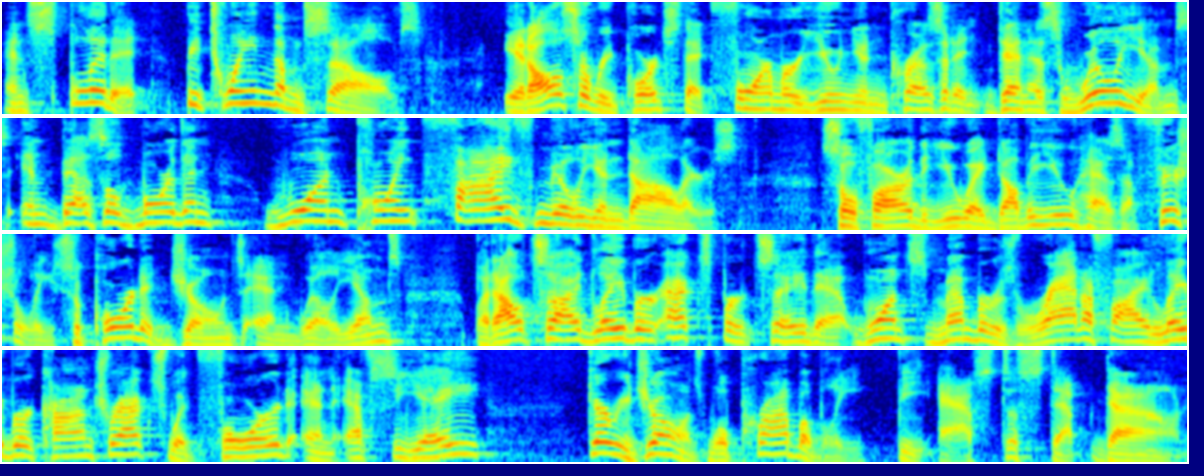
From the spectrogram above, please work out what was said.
and split it between themselves. It also reports that former union president Dennis Williams embezzled more than $1.5 million. So far, the UAW has officially supported Jones and Williams, but outside labor experts say that once members ratify labor contracts with Ford and FCA, Gary Jones will probably be asked to step down.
